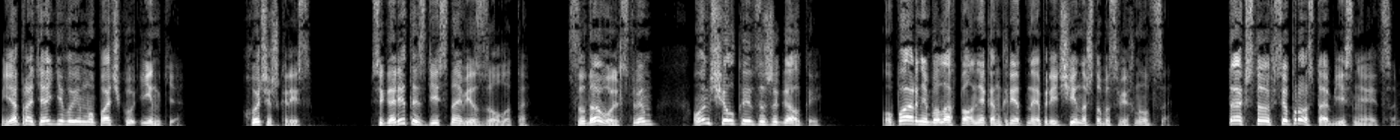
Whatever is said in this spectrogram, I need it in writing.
Я протягиваю ему пачку инки. Хочешь, Крис? Сигареты здесь на вес золота. С удовольствием, он щелкает зажигалкой. У парня была вполне конкретная причина, чтобы свихнуться. Так что все просто объясняется.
